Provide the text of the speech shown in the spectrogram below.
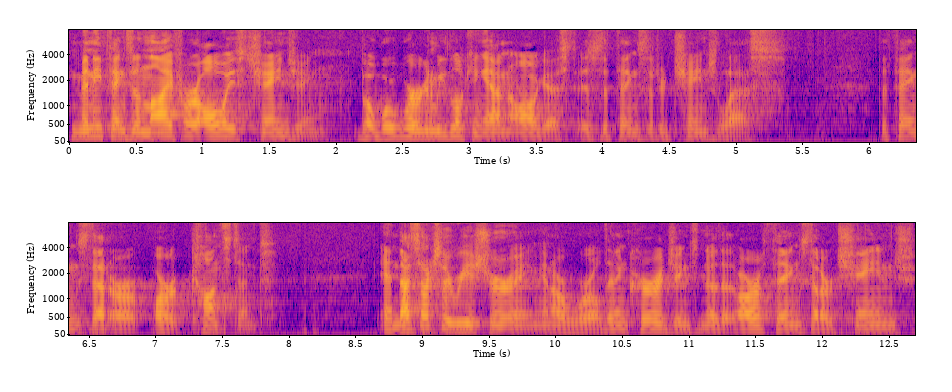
many things in life are always changing. But what we're going to be looking at in August is the things that are changed less, the things that are, are constant. And that's actually reassuring in our world and encouraging to know that there are things that are changed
